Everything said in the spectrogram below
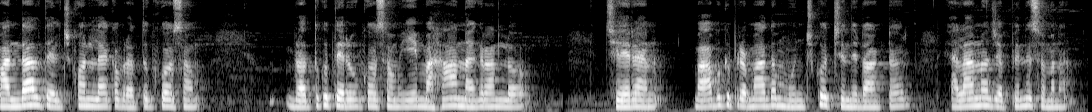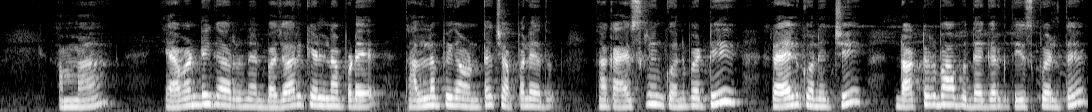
బంధాలు తెలుసుకోలేక బ్రతుకు కోసం బ్రతుకు తెరువు కోసం ఈ మహానగరంలో చేరాను. బాబుకి ప్రమాదం ముంచుకొచ్చింది డాక్టర్. ఎలానో చెప్పింది సుమన. అమ్మా ఏవండి గారు నేను బజారుకి వెళ్ళినప్పుడే తలనొప్పిగా ఉంటే చెప్పలేదు. నాకు ఐస్ క్రీమ్ కొనిపెట్టి రైలు కొనిచ్చి డాక్టర్ బాబు దగ్గరికి తీసుకువెళ్తే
